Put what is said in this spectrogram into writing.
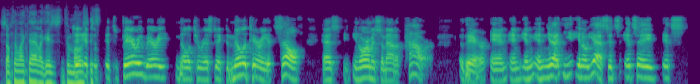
something like that. Like it's the most. It's, it's, it's very very militaristic. The military itself has enormous amount of power there, and and and and you know you know yes, it's it's a it's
